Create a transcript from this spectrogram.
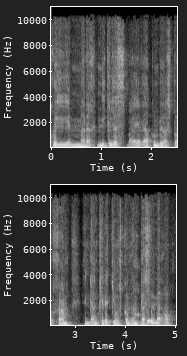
Goeiemiddag Nicholas, baie welkom by ons program en dankie dat jy ons kon inpas. Goeiemiddag.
